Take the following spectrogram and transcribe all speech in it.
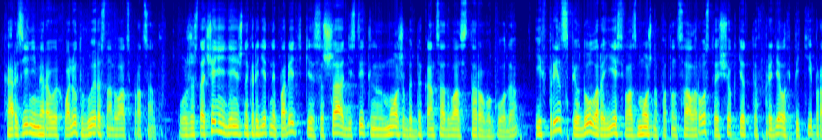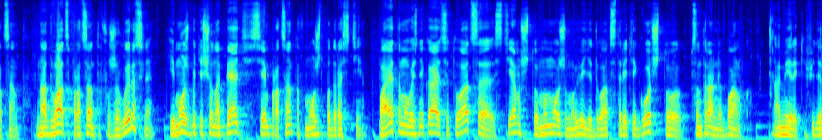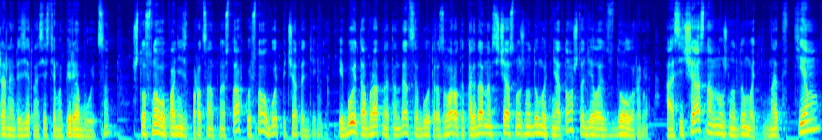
корзине мировых валют вырос на 20%. Ужесточение денежно-кредитной политики США действительно может быть до конца 2022 года. И в принципе у доллара есть, возможно, потенциал роста еще где-то в пределах 5%. На 20% уже выросли и может быть еще на 5-7% может подрасти. Поэтому возникает ситуация с тем, что мы можем увидеть 2023 год, что Центральный банк Америки, Федеральная резервная система переобуется, что снова понизит процентную ставку и снова будет печатать деньги. И будет обратная тенденция, будет разворот. И тогда нам сейчас нужно думать не о том, что делать с долларами, а сейчас нам нужно думать над тем,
